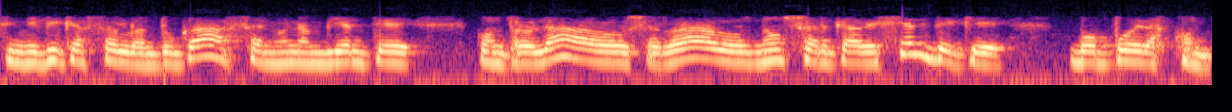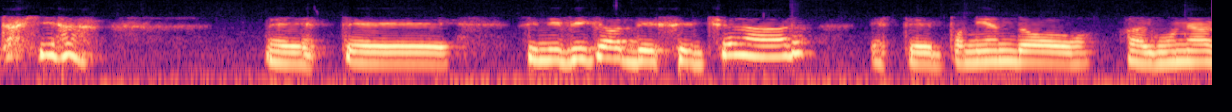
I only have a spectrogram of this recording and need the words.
significa hacerlo en tu casa, en un ambiente controlado, cerrado, no cerca de gente que vos puedas contagiar. Este, significa desechar, este, poniendo alguna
